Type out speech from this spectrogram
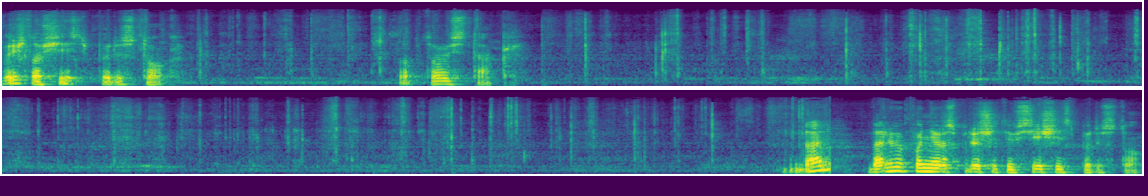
вийшло 6 пелюсток. Тобто ось так. Далі, далі ви повинні розплющити всі 6 пелюсток.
